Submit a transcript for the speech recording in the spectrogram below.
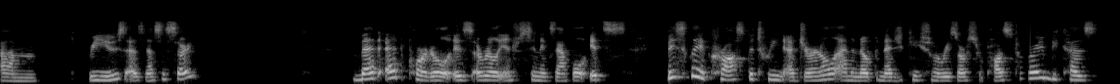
um, reuse as necessary. MedEd portal is a really interesting example. It's basically a cross between a journal and an open educational resource repository because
